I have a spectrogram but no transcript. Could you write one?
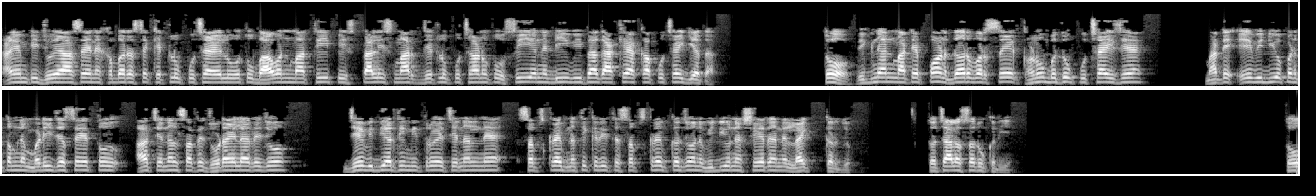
આઈએમપી જોયા હશે અને ખબર હશે કેટલું પૂછાયેલું હતું. બાવનમાંથી પિસ્તાલીસ માર્ક જેટલું પૂછાણું હતું. સી અને ડી વિભાગ આખે આખા પૂછાઈ ગયા હતા તો વિજ્ઞાન માટે પણ દર વર્ષે ઘણું બધું પૂછાય છે. માટે એ વીડિયો પણ તમને મળી જશે, તો આ ચેનલ સાથે જોડાયેલા રહેજો. જે વિદ્યાર્થી મિત્રોએ ચેનલને સબસ્ક્રાઇબ નથી કરી તે સબસ્ક્રાઇબ કરજો અને વિડીયોને શેર અને લાઇક કરજો. તો ચાલો શરૂ કરીએ. તો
